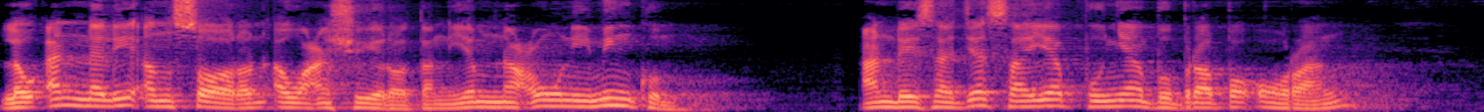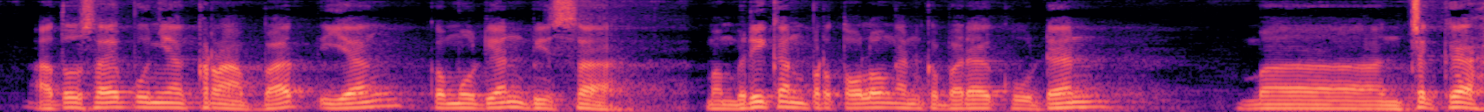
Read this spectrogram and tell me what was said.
Lau anna li ansaran aw ashiratan yamna'uni minkum. Andai saja saya punya beberapa orang atau saya punya kerabat yang kemudian bisa memberikan pertolongan kepadaku dan mencegah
